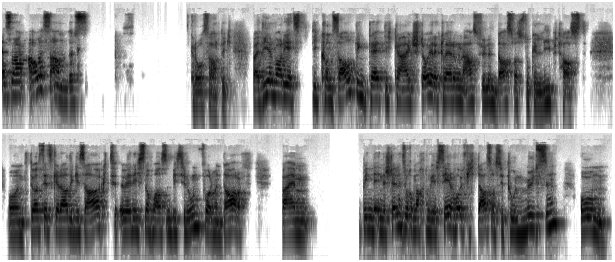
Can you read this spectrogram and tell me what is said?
Es war alles anders. Großartig. Bei dir war jetzt die Consulting-Tätigkeit, Steuererklärungen ausfüllen, das, was du geliebt hast. Und du hast jetzt gerade gesagt, wenn ich es nochmals ein bisschen umformen darf, beim, in der Stellensuche machen wir sehr häufig das, was wir tun müssen, um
